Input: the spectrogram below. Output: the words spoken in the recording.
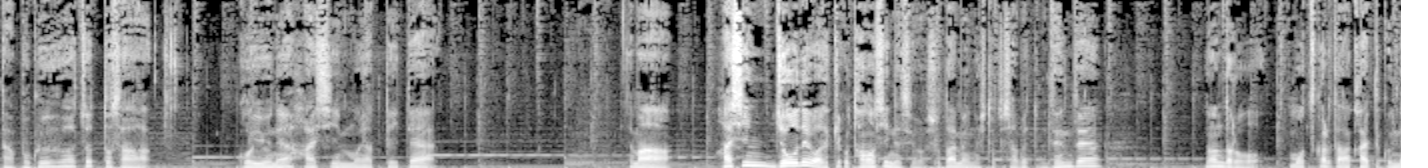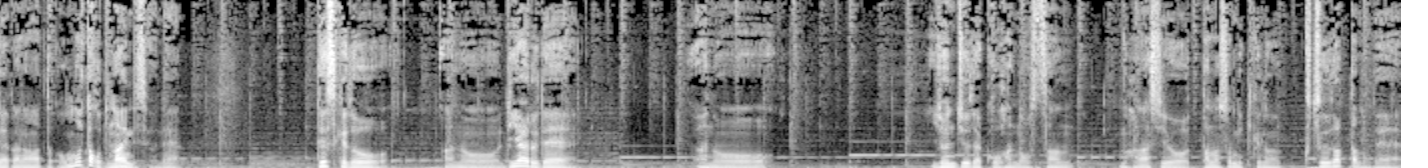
だから僕はちょっとさこういうね配信もやっていてでまあ配信上では結構楽しいんですよ。初対面の人と喋っても。全然なんだろうもう疲れたな帰ってくんねえかなとか思ったことないんですよね。ですけどあのリアルであの40代後半のおっさんの話を楽しそうに聞くのが苦痛だったので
